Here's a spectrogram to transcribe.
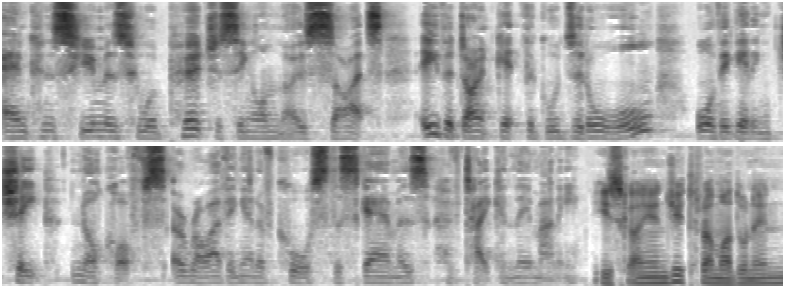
and consumers who are purchasing on those sites either don't get the goods at all or they're getting cheap knockoffs arriving and of course the scammers have taken their money. Իսկ ING տրամադունեն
